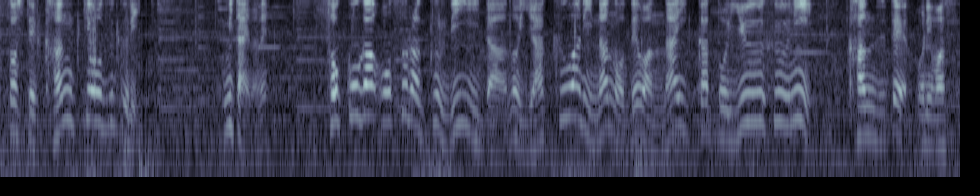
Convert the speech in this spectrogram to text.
そして環境づくりみたいなね。そこがおそらくリーダーの役割なのではないかというふうに感じております。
